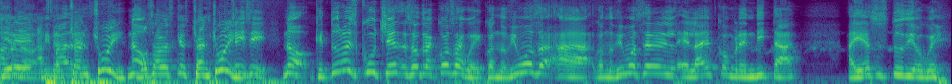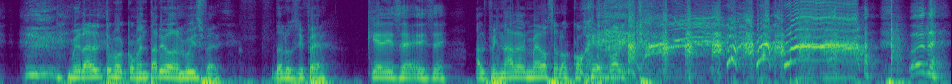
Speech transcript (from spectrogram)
quiere hacer chanchuy. No. ¿Vos sabes qué es chanchuy? Sí, sí. No, que tú no escuches es otra cosa, güey. Cuando fuimos a, a- cuando fuimos a hacer el, el live con Brendita, ahí a su estudio, güey. Mira el último comentario de Luis Fer, de Lucifer. ¿Qué dice? Dice. Al final el mero se lo coge. Puta.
